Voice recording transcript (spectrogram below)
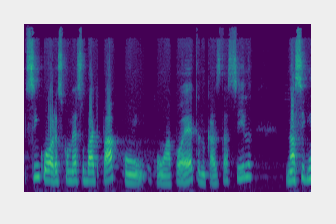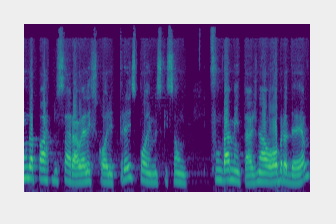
cinco horas começa o bate-papo com, com a poeta, no caso da Sila. Na segunda parte do sarau, ela escolhe três poemas que são fundamentais na obra dela.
